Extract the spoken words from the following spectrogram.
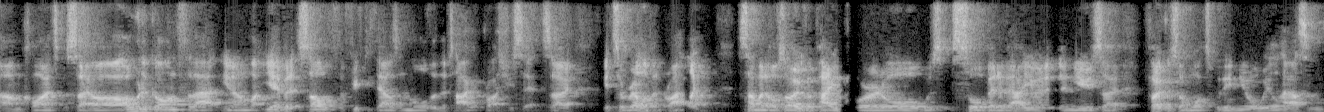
um, clients that say, "Oh, I would have gone for that." You know, I'm like, "Yeah, but it sold for fifty thousand more than the target price you set, so it's irrelevant, right?" Like someone else overpaid for it or was saw better value in it than you. So focus on what's within your wheelhouse and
